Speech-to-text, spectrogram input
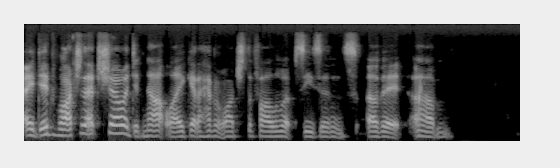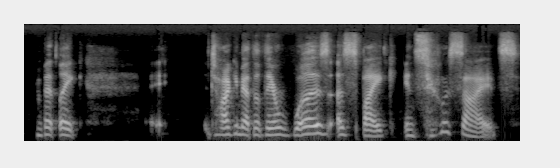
I did watch that show. I did not like it. I haven't watched the follow up seasons of it. Um, but like, talking about that there was a spike in suicides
